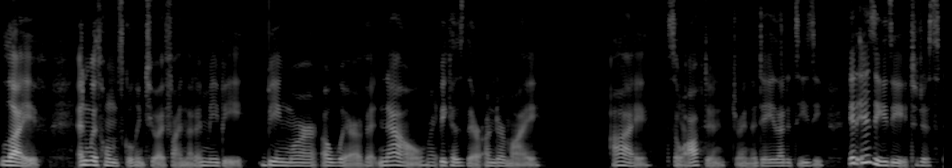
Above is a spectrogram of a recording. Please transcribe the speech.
life. And with homeschooling, too, I find that I may be being more aware of it now Right. because they're under my eye so Yeah. often during the day that it's easy. It is easy to just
